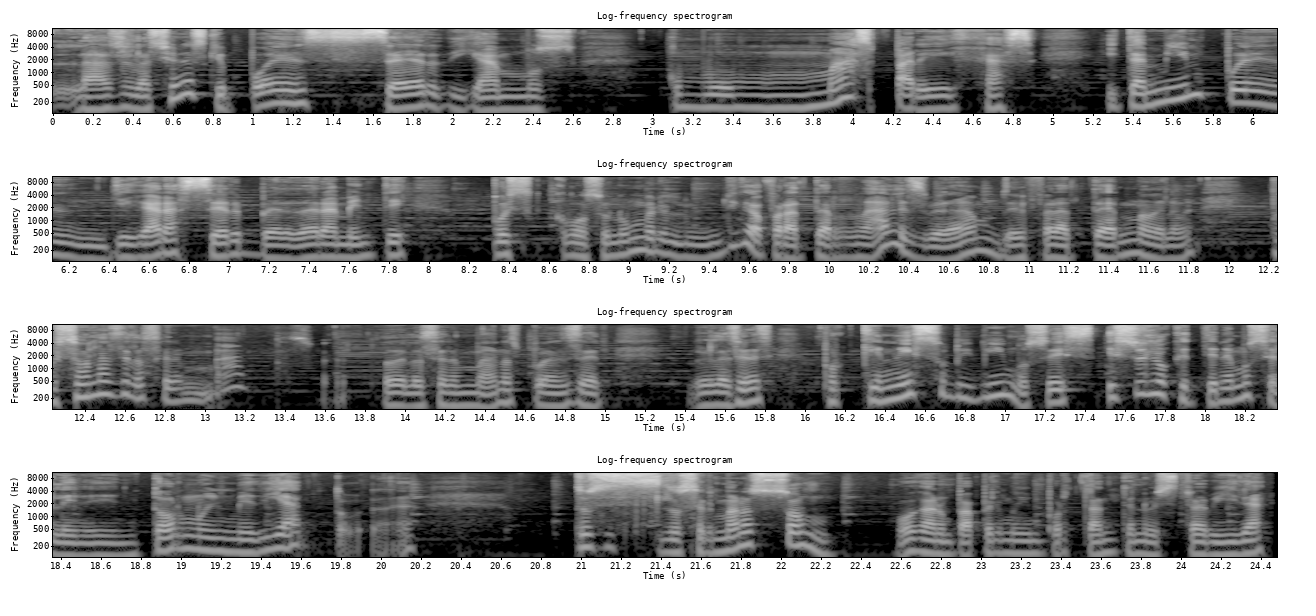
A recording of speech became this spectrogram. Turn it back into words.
las relaciones que pueden ser, digamos, como más parejas y también pueden llegar a ser verdaderamente pues como su nombre lo indica, fraternales, ¿verdad? De fraterno, de la, pues son las de los hermanos. ¿verdad? Lo de los hermanos pueden ser relaciones, porque en eso vivimos, es, eso es lo que tenemos en el entorno inmediato. ¿verdad? Entonces los hermanos son, juegan un papel muy importante en nuestra vida.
